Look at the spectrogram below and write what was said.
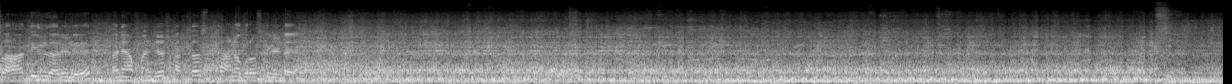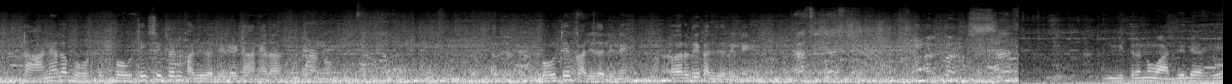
सहा तीन झालेले आहेत आणि आपण जस्ट आत्ताच ठाणा क्रॉस केलेलं आहे. ठाण्याला बहु बहुतेकशी ट्रेन खाली झालेली आहे ठाण्याला मित्रांनो. बहुतेक खाली झालेली आहे. अर्धी खाली झालेली आहे. मित्रांनो वाजलेले आहे.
